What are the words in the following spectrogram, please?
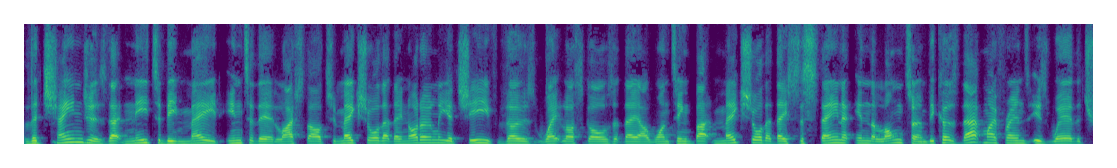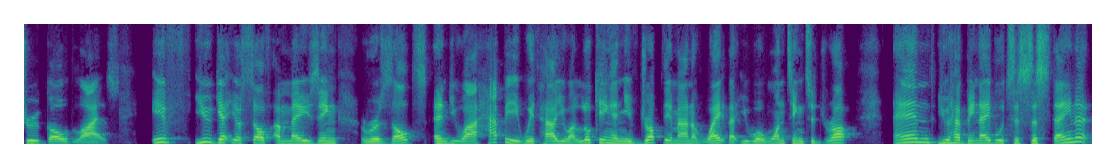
the changes that need to be made into their lifestyle to make sure that they not only achieve those weight loss goals that they are wanting, but make sure that they sustain it in the long term because that, my friends, is where the true gold lies if you get yourself amazing results and you are happy with how you are looking and you've dropped the amount of weight that you were wanting to drop and you have been able to sustain it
